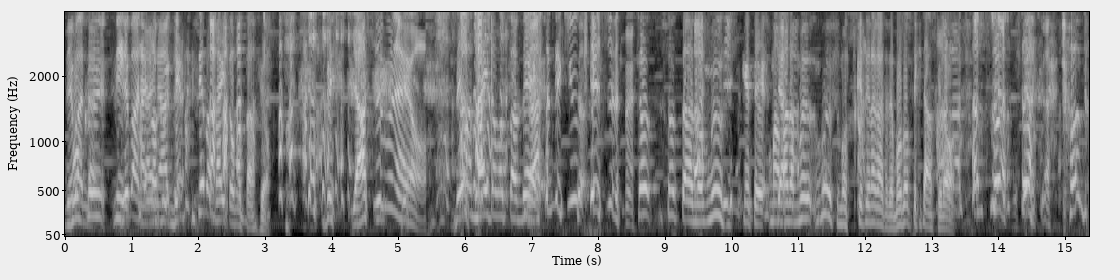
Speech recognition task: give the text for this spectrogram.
出番ない僕に出番ない出番出番ないと思ったんですよ。休むなよ出番ないと思ったんで、なんで休憩するのちょ、ちょっとあの、あムースつけて、まあ、まだムムースもつけてなかったんで戻ってきたんですけど、ちょ、ちょ、ちょっと、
